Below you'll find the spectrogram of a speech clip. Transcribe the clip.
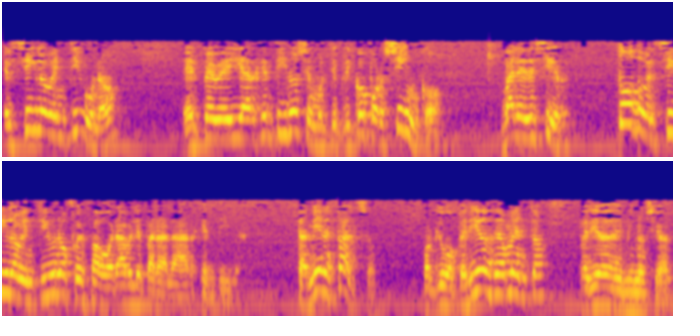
el siglo XXI el PBI argentino se multiplicó por 5. Vale decir, todo el siglo XXI fue favorable para la Argentina. También es falso, porque hubo periodos de aumento, periodos de disminución.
